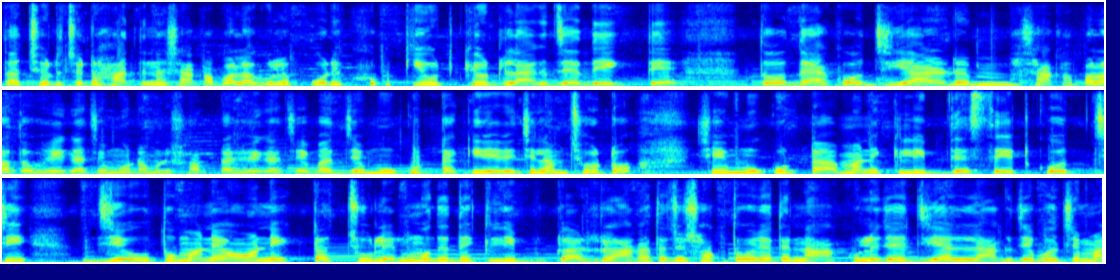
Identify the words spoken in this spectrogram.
তো ছোট ছোট হাতে না শাখাপালাগুলো পরে খুব কিউট কিউট লাগছে দেখতে। তো দেখো, জিয়ার শাখাপালা তো হয়ে গেছে, মোটামুটি সবটা হয়ে গেছে। এবার যে মুকুটটা কিনে এনেছিলাম ছোট, সেই মুকুটটা মানে ক্লিপ দিয়ে সেট করছি। যেহেতু মানে অনেকটা চুলের মধ্যে দিয়ে ক্লিপটা লাগাতে হচ্ছে, শক্ত করে যাতে না খুলে যায়, জিয়ার লাগছে বলছে, মা,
